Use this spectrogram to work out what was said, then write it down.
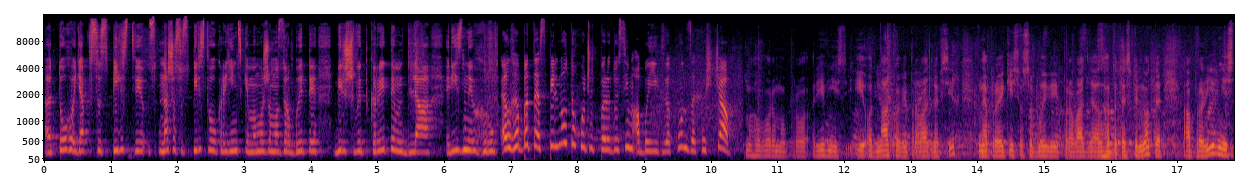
е, того, як в суспільстві наше суспільство українське ми можемо зробити більш відкритим для різних груп. ЛГБТ-спільноту хочуть передусім, аби їх закон захищав. Ми говоримо про рівність і однакові права для всіх, не про якісь особливі права для ЛГБТ-спільноти, а про рівність.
